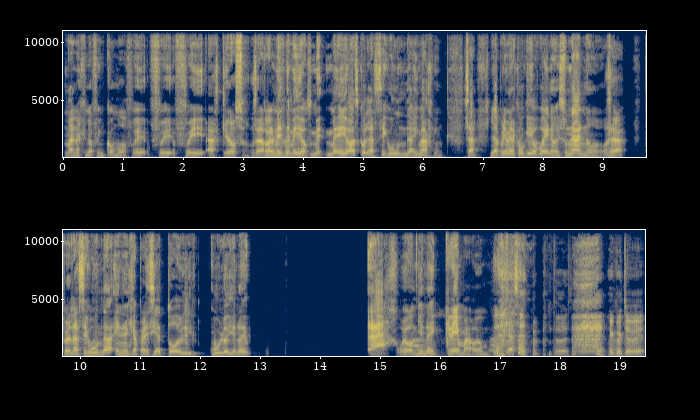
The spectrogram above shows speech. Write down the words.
Mano, es que no fue incómodo, fue, fue, fue asqueroso. O sea, realmente me dio, me dio asco la segunda imagen. O sea, la primera es como que digo, bueno, es un ano, o sea, pero la segunda en el que aparecía todo el culo lleno de... Ah, huevón, lleno de crema, huevón. Qué asco. Escúchame.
